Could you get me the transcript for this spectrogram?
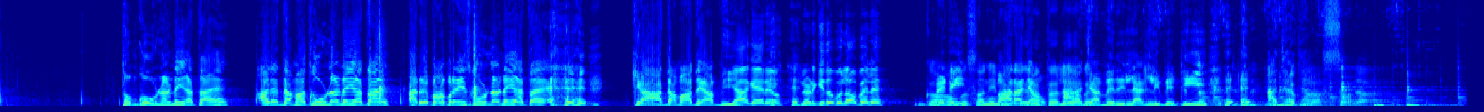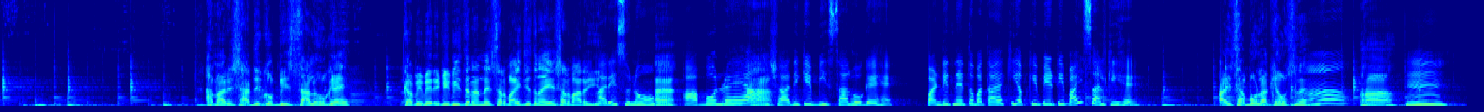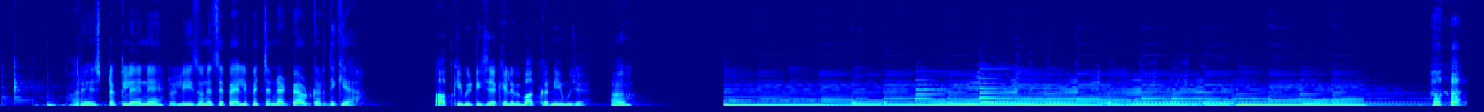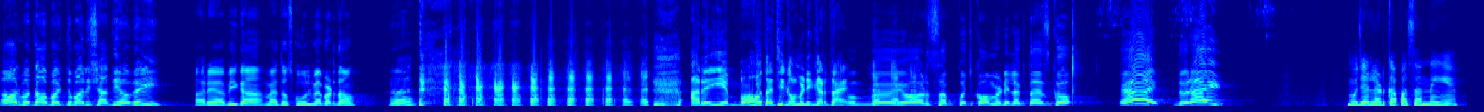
तुमको उड़ना नहीं आता है? अरे दामाद को उड़ना नहीं आता है। अरे बाप रे इसको उड़ना नहीं आता है। क्या दामाद है आप भी। क्या कह रहे हो? लड़की तो बुलाओ पहले। गाँव बेटी बाहर आ जाओ। पहले आजा मेरी लाडली बेटी। आजा आजा। हमारी शादी को 20 साल हो गए। कभी मेरी बीबी इतना नहीं शर्माई जितना ये शर्मा रही है। अरे सुनो हाँ। आप बोल रहे हैं हाँ। आपकी शादी के 20 साल हो गए हैं। पंडित ने तो बताया कि आपकी बेटी 22 साल की है। ऐसा बोला क्या उसने? हाँ। हाँ। हम्म। अरे इस टकले ने रिलीज़ होने से पहले पिक्चर नेट पे आउट कर दी क्या? आपकी बेटी से अकेले में बात करनी है मुझे। हाँ? और बताओ भाई तुम्हारी शादी हो गई? अरे अभी कहा? मैं तो स्कूल में पढ़ता हूँ हैं? अरे ये बहुत अच्छी कॉमेडी करता है। यार सब कुछ कॉमेडी लगता है इसको। ए दुराई! मुझे लड़का पसंद नहीं है।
